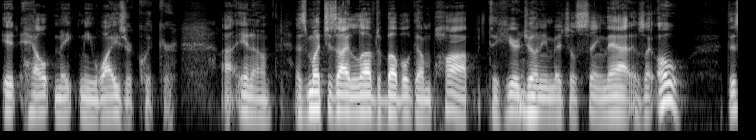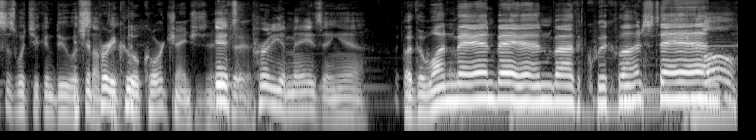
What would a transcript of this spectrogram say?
it helped make me wiser quicker. Uh, you know, as much as I loved Bubblegum Pop, to hear Joni Mitchell sing that, it was like, oh, this is what you can do with It's a something. pretty cool chord changes in it It's too. pretty amazing, yeah. But the one man band by the quick lunch stand, Oh.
